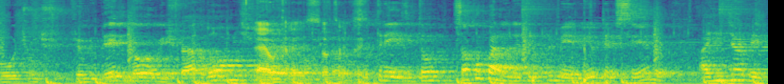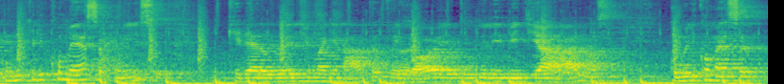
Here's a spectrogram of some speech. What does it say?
O último filme dele, do Homem de Ferro? Do Homem de Ferro. É, o 3, o 3. O 3. Então, só comparando entre o primeiro e o terceiro, a gente já vê como que ele começa com isso, que ele era o grande magnata, playboy e tudo, ele vendia armas. Como ele começa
